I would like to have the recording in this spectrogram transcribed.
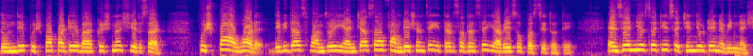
दोंधे पुष्पा पाटील बाळकृष्ण शिरसाट पुष्पा आव्हाड देविदास वांजोळे यांच्यासह फाउंडेशनचे इतर सदस्य यावेळेस उपस्थित होते. एनसीएन न्यूजसाठी सचिन दिवटे नवीन नाशिक.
